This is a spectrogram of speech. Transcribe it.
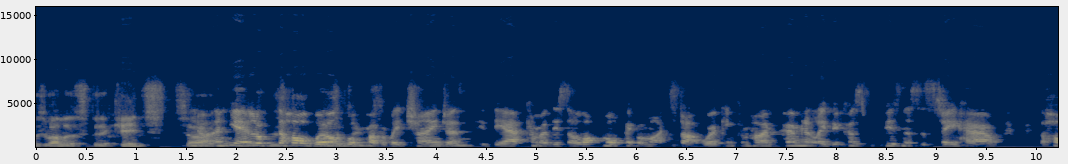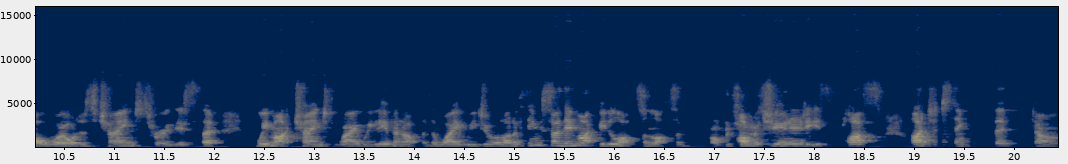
as well as the kids. So yeah, and yeah, look, the whole world will probably change as the outcome of this. A lot more people might start working from home permanently because businesses see how the whole world has changed through this that we might change the way we live and the way we do a lot of things. So there might be lots and lots of opportunities. opportunities. Plus, I just think that um,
